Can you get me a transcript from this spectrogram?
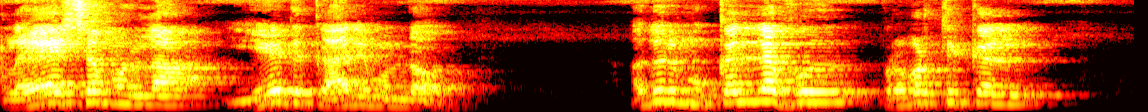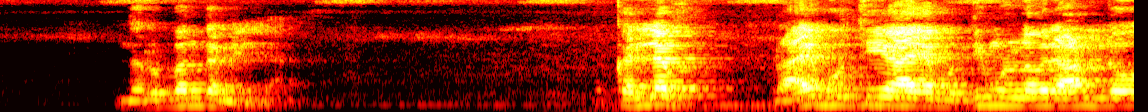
ക്ലേശമുള്ള ഏത് കാര്യമുണ്ടോ അതൊരു മുക്കല്ലഫ് പ്രവർത്തിക്കൽ നിർബന്ധമില്ല. മുക്കല്ലഫ് പ്രായപൂർത്തിയായ ബുദ്ധിമുള്ളവരാണല്ലോ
